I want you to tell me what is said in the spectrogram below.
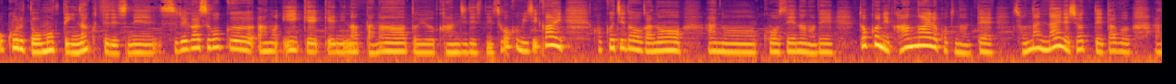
起こると思っていなくてですね。それがすごくあのいい経験になったなという感じですね。すごく短い告知動画のあの構成なので特に考えることなんてそんなにないでしょって多分あ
